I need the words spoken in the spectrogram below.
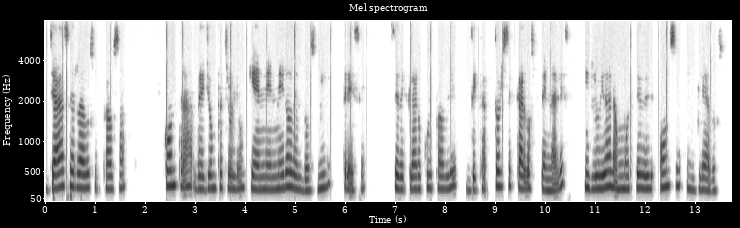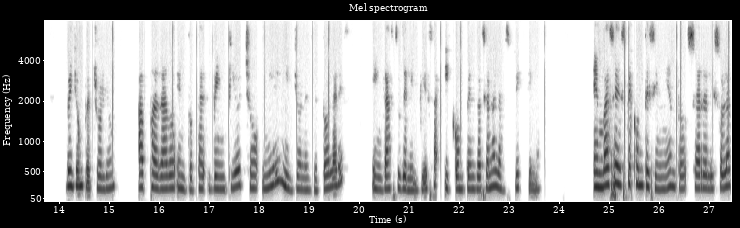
ya ha cerrado su causa contra Bellon Petroleum que en enero del 2013 se declaró culpable de 14 cargos penales, incluida la muerte de 11 empleados. Bellon Petroleum ha pagado en total 28 mil millones de dólares en gastos de limpieza y compensación a las víctimas. En base a este acontecimiento se realizó la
